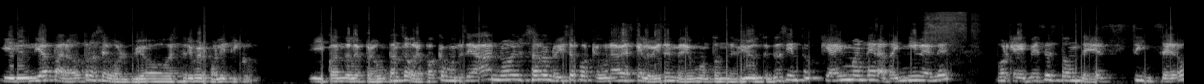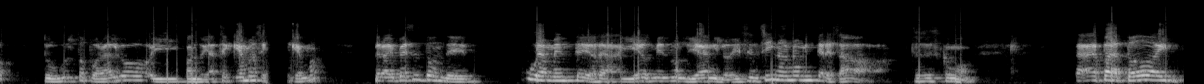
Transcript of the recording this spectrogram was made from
Y de un día para otro se volvió streamer político. Y cuando le preguntan sobre Pokémon, decía, ah, no, solo lo hice porque una vez que lo hice me dio un montón de views. Entonces siento que hay maneras, hay niveles, porque hay veces donde es sincero tu gusto por algo y cuando ya te quema, se quema. Pero hay veces donde puramente, o sea, y ellos mismos llegan y lo dicen, sí, no, no me interesaba. Entonces es como, ah, para todo hay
